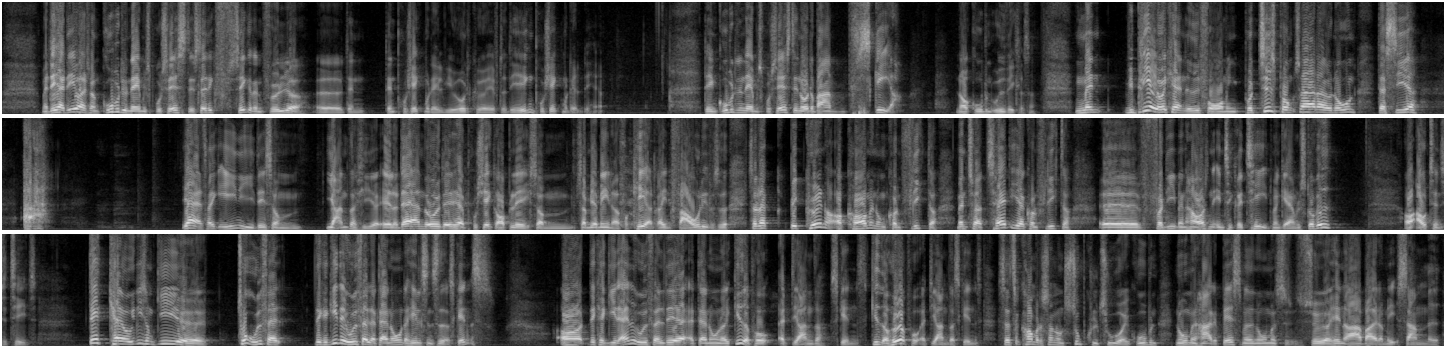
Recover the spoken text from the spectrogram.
Men det her, det er jo altså en gruppedynamisk proces. Det er slet ikke sikkert, at den følger øh, den, den projektmodel, vi i øvrigt kører efter. Det er ikke en projektmodel, det her. Det er en gruppedynamisk proces. Det er noget, der bare sker, når gruppen udvikler sig. Men vi bliver jo ikke hernede i forming. På et tidspunkt, så er der jo nogen, der siger, ah, jeg er altså ikke enig i det, som I andre siger, eller der er noget i det her projektoplæg, som, som jeg mener er forkert, rent fagligt osv. Så der begynder at komme nogle konflikter. Man tør tage de her konflikter, øh, fordi man har også en integritet, man gerne vil stå ved, og autenticitet. Det kan jo ligesom give øh, to udfald. Det kan give det udfald, at der er nogen, der hele tiden sidder og skændes, og det kan give et andet udfald, det er, at der er nogen, der ikke gider på, at de andre skændes. Gider høre på, at de andre skændes. Så, så kommer der sådan nogle subkulturer i gruppen. Nogle man har det bedst med, nogle man søger hen og arbejder mest sammen med.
